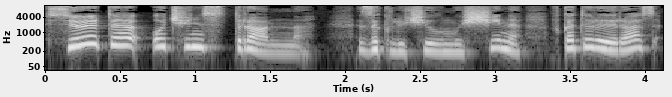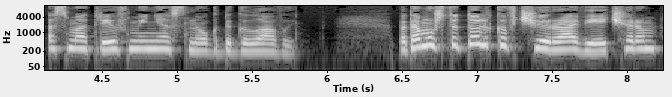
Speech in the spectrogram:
«Все это очень странно», — заключил мужчина, в который раз осмотрев меня с ног до головы. «Потому что только вчера вечером,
